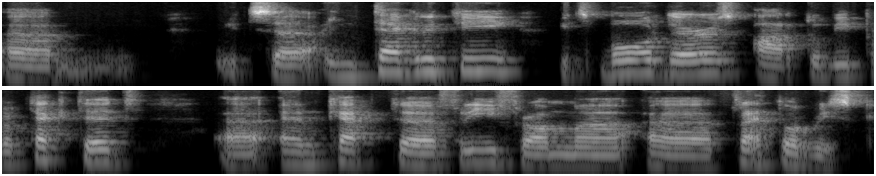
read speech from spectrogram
Um, its uh, integrity, its borders are to be protected uh, and kept uh, free from uh, threat or risk.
